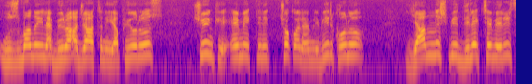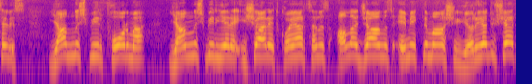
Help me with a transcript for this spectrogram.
uzmanıyla müracaatını yapıyoruz. Çünkü emeklilik çok önemli bir konu. Yanlış bir dilekçe verirseniz, yanlış bir forma, yanlış bir yere işaret koyarsanız alacağınız emekli maaşı yarıya düşer.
